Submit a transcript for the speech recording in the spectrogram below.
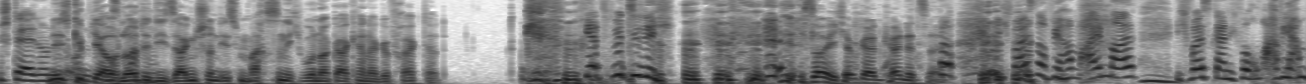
hinstellen und Nee, es gibt und, ja auch Leute, machen. die sagen schon, ich mach's nicht, wo noch gar keiner gefragt hat. Jetzt bitte nicht. Sorry, ich habe gerade keine Zeit. Ich weiß noch, wir haben einmal, ich weiß gar nicht warum, ah, wir haben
